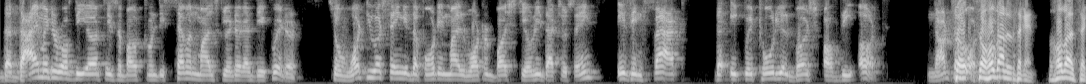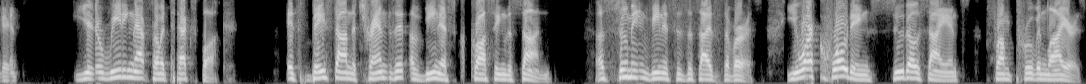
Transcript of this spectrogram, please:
The diameter of the Earth is about 27 miles greater at the equator. So what you are saying is the 14 mile water bulge theory that you're saying is in fact the equatorial bulge of the Earth, not So, water. so hold on a second. Hold on a second. You're reading that from a textbook. It's based on the transit of Venus crossing the sun, assuming Venus is the size of Earth. You are quoting pseudoscience from proven liars.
